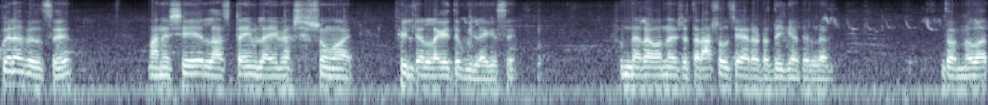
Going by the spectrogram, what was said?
করে ফেলছে। মানে সে লাস্ট টাইম লাইভে আসার সময় ফিল্টার লাগাইতে ভুলে গেছে। আপনারা অনায়াসে তার আসল চেহারাটা দেখে ফেললেন। ধন্যবাদ,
